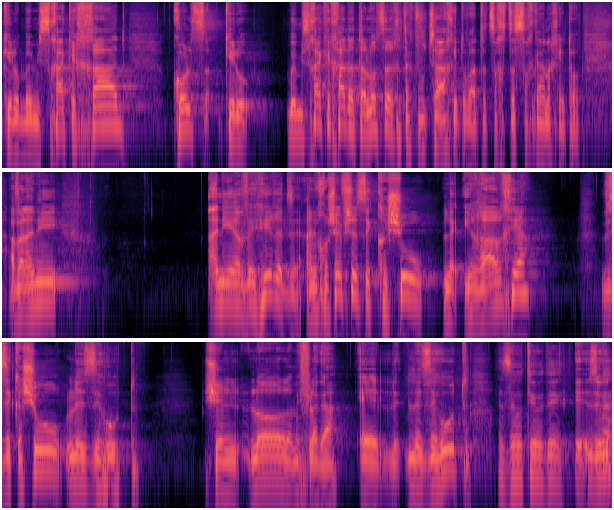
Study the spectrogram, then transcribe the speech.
כאילו במשחק אחד, כל, כאילו במשחק אחד אתה לא צריך את הקבוצה הכי טובה, אתה צריך את השחקן הכי טוב. אבל אני, אני אבהיר את זה, אני חושב שזה קשור להיררכיה וזה קשור לזהות של, לא למפלגה, אה, לזהות זהות יהודית. זהות,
